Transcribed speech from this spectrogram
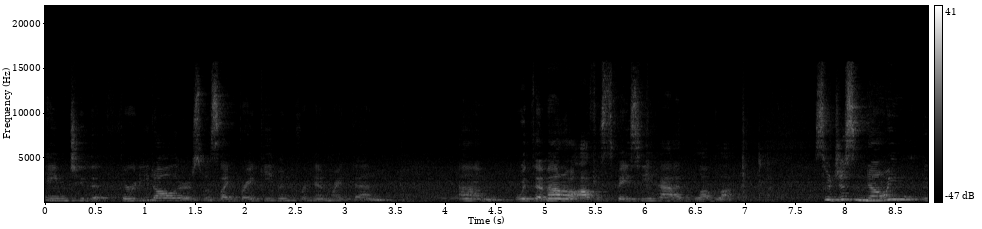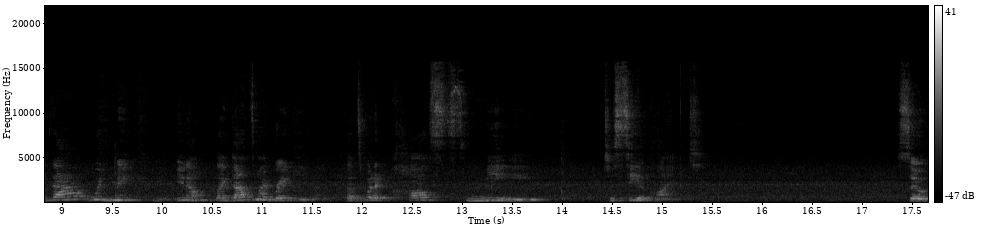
came to that thirty dollars was like break even for him right then, um, with the amount of office space he had, blah blah. So just knowing that would make you know, like that's my break even. That's what it costs me to see a client. So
